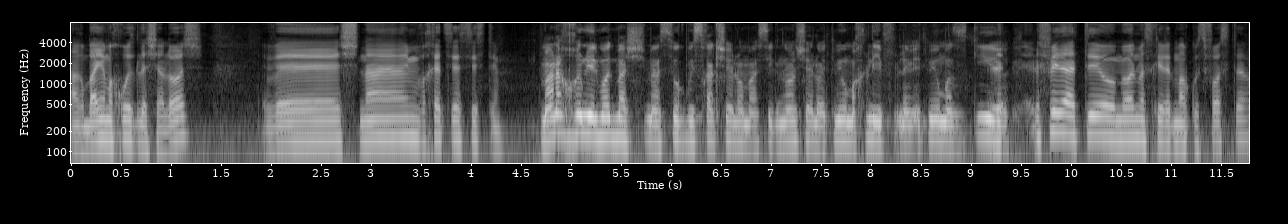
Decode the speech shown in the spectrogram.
40 אחוז לשלוש, ושניים וחצי אסיסטים. מה אנחנו יכולים ללמוד מה, מהסוג משחק שלו, מהסגנון שלו, את מי הוא מחליף, את מי הוא מזכיר? לפי דעתי הוא מאוד מזכיר את מרקוס פוסטר.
